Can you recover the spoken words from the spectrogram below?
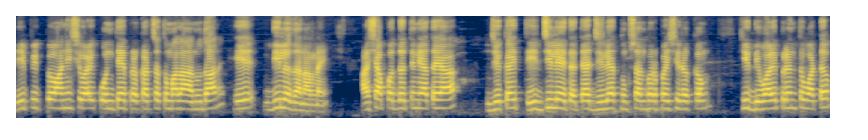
ई पीक पाहणीशिवाय कोणत्याही प्रकारचं तुम्हाला अनुदान हे दिलं जाणार नाही. अशा पद्धतीने आता या जे काही तीस जिल्हे आहेत त्या जिल्ह्यात नुकसान भरपाईची रक्कम ही दिवाळीपर्यंत वाटप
